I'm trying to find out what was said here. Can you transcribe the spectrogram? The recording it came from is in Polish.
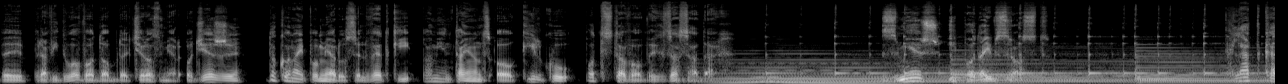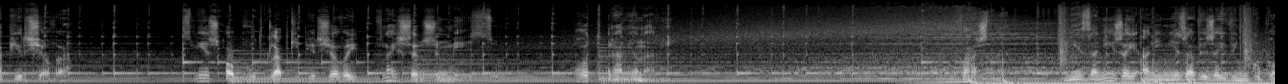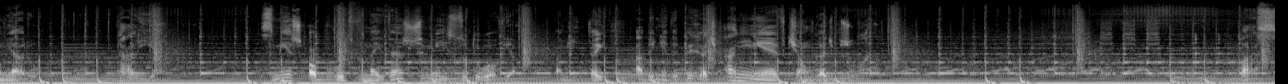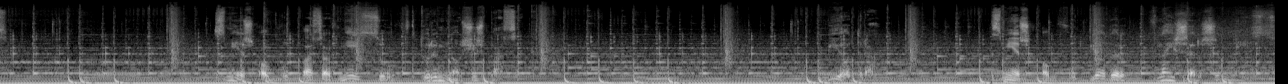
By prawidłowo dobrać rozmiar odzieży, dokonaj pomiaru sylwetki, pamiętając o kilku podstawowych zasadach. Zmierz i podaj wzrost. Klatka piersiowa. Zmierz obwód klatki piersiowej w najszerszym miejscu, pod ramionami. Ważne, nie zaniżaj ani nie zawyżaj wyniku pomiaru. Talia. Zmierz obwód w najwęższym miejscu tułowia. Pamiętaj, aby nie wypychać ani nie wciągać brzucha. Pas. Zmierz obwód pasa w miejscu, w którym nosisz pasek. Biodra. Zmierz obwód bioder w najszerszym miejscu.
